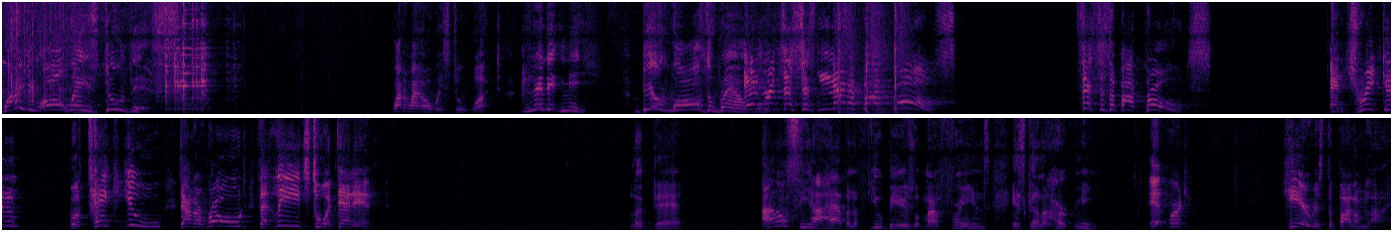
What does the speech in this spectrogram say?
Why do you always do this? Why do I always do what? Limit me. Build walls around me. Edward, this is not about balls. This is about roads. And drinking will take you down a road that leads to a dead end. Look, Dad, I don't see how having a few beers with my friends is gonna hurt me. Edward, here is the bottom line.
